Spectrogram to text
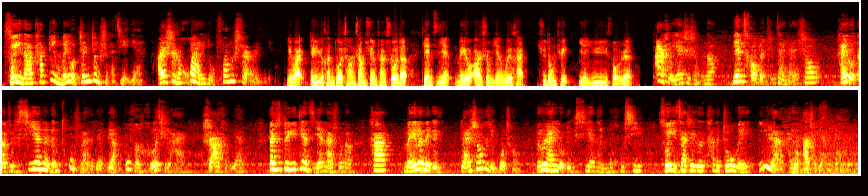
所以呢，他并没有真正使他戒烟，而是换了一种方式而已。另外，对于很多厂商宣传说的电子烟没有二手烟危害，徐东群也予以否认。二手烟是什么呢？烟草本身在燃烧，还有呢，就是吸烟的人吐出来的这两部分合起来是二手烟。但是对于电子烟来说呢，它没了那个。燃烧的这个过程仍然有这个吸烟的人的呼吸，所以在这个它的周围依然还有二手烟的暴露。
